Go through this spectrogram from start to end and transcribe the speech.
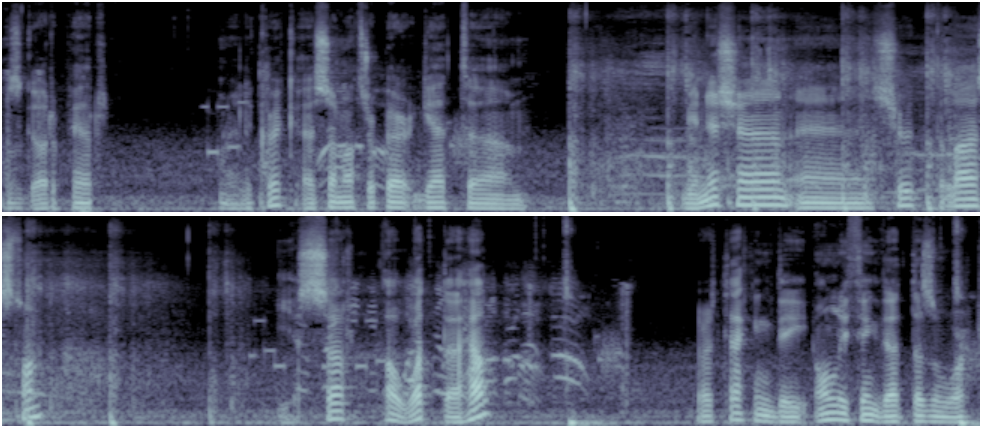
Let's go repair really quick. Uh, so not repair, get um, munition and shoot the last one. Yes, sir. Oh, what the hell? They're attacking the only thing that doesn't work.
